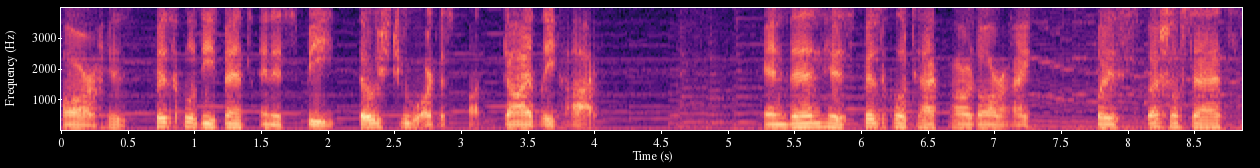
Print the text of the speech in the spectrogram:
are his physical defense and his speed. Those two are just ungodly high. And then his physical attack power is alright, but his special stats...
